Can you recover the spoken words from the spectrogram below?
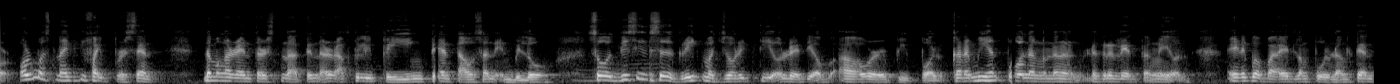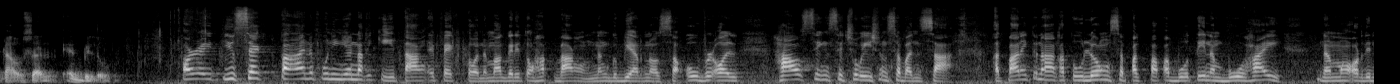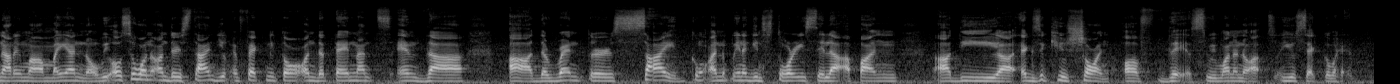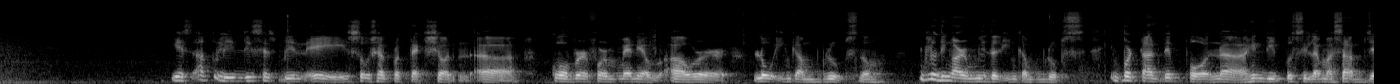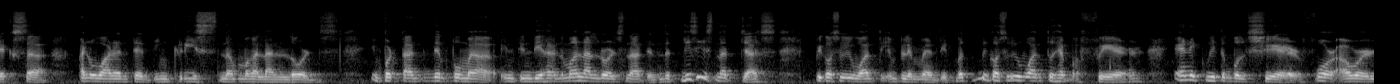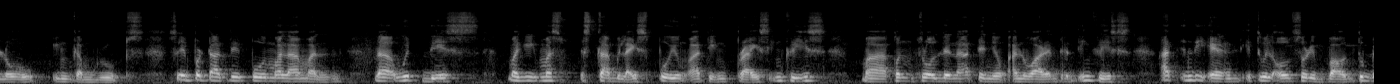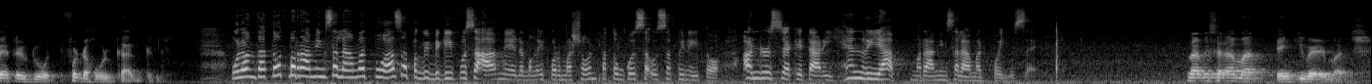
or almost 95% ng mga renters natin are actually paying 10,000 and below. So this is a great majority already of our people. Karamihan po ng, ng nagre-renta ngayon ay nagbabayad lang po ng 10,000 and below. Alright, Yusek, paano po ninyo nakikita ang epekto ng mga ganitong hakbang ng gobyerno sa overall housing situation sa bansa? At paano ito nakakatulong sa pagpapabuti ng buhay ng mga ordinaryong mamamayan? No? We also want to understand yung effect nito on the tenants and the uh, the renters side, kung ano po yung naging story sila upon uh, the uh, execution of this. We want to know. Yusek, go ahead. Yes, actually, this has been a social protection uh, cover for many of our low-income groups, no? including our middle-income groups. Importante po na hindi po sila masubject sa unwarranted increase ng mga landlords. Importante din po maintindihan ng mga landlords natin that this is not just because we want to implement it, but because we want to have a fair and equitable share for our low-income groups. So, importante po malaman na with this, magi mas stabilize po yung ating price increase, ma-control din natin yung unwarranted increase, at in the end, it will also rebound to better growth for the whole country. Walang datot, maraming salamat po ha sa pagbibigay po sa amin ng mga impormasyon patungkol sa usapin ito. Undersecretary Henry Yap, maraming salamat po, Yusek. Maraming salamat. Thank you very much.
